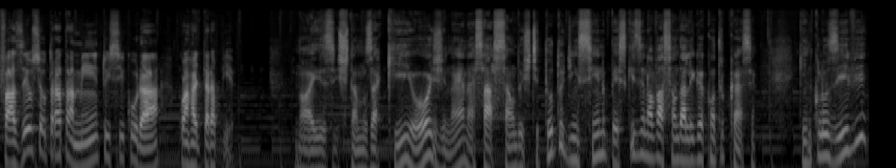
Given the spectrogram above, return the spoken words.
fazer o seu tratamento e se curar com a radioterapia. Nós estamos aqui hoje, né, nessa ação do Instituto de Ensino, Pesquisa e Inovação da Liga contra o Câncer, que inclusive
